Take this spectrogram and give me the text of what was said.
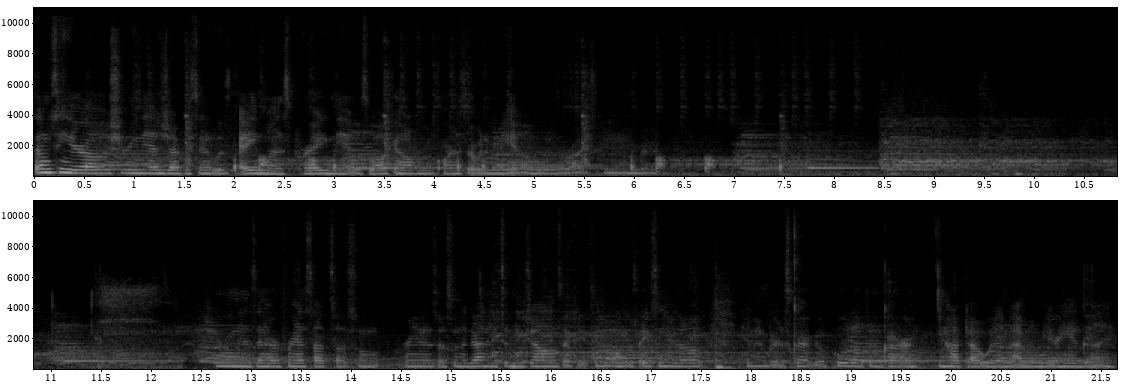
17 year old Sharina Jefferson was eight months pregnant, was walking home from a corner store with a man who was a Roxy member. Runners and her friends stopped some friends. That's when a guy named Tiffany Jones, came home, he was 18 years old, of the Scrapville, pulled up in the car and hopped out with a 9mm handgun.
